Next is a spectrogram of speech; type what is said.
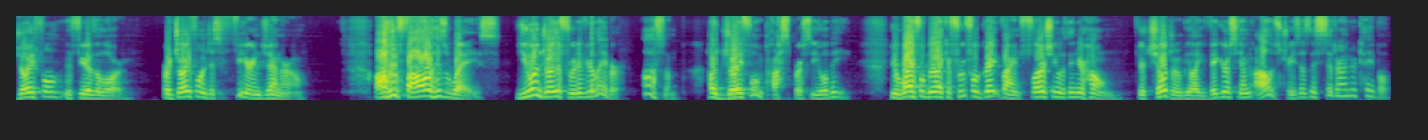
Joyful and fear of the Lord, or joyful and just fear in general. All who follow his ways, you will enjoy the fruit of your labor. Awesome. How joyful and prosperous you will be. Your wife will be like a fruitful grapevine flourishing within your home. Your children will be like vigorous young olive trees as they sit around your table.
